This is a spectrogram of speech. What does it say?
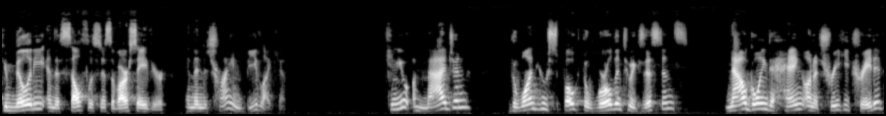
humility and the selflessness of our Savior and then to try and be like Him. Can you imagine the one who spoke the world into existence now going to hang on a tree He created?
